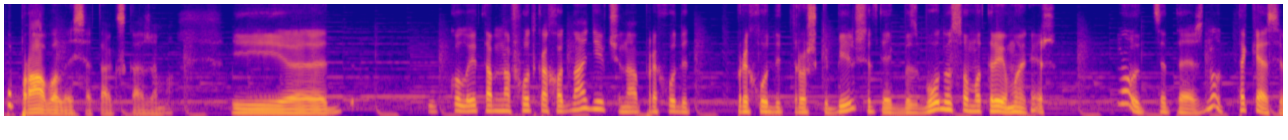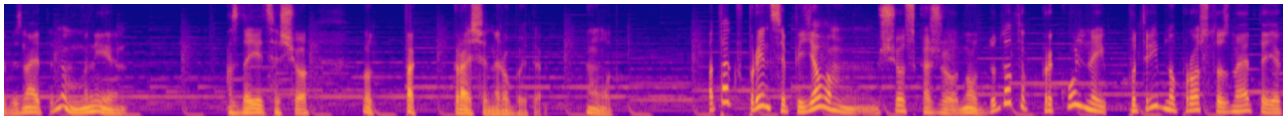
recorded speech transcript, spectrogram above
поправилися, так скажемо. І е, коли там на фотках одна дівчина, приходить, приходить трошки більше, ти якби з бонусом отримуєш. Ну, це теж, ну, таке собі, знаєте, ну, мені здається, що ну, так краще не робити. От. А так, в принципі, я вам що скажу. Ну, додаток прикольний, потрібно просто, знаєте, як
